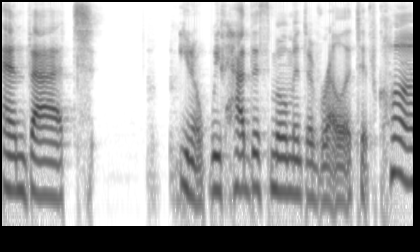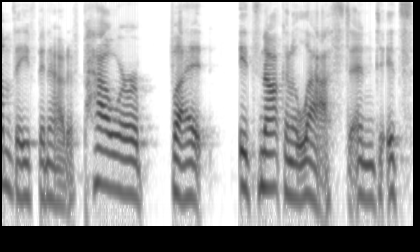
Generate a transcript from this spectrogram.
and that you know we've had this moment of relative calm. They've been out of power, but it's not going to last. And it's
